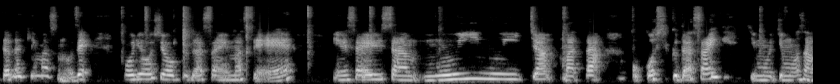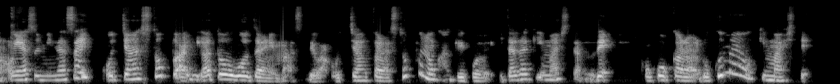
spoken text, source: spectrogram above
ただきますので、ご了承くださいませ。えー、さゆりさん、むいむいちゃん、またお越しください。ちもちもさん、おやすみなさい。おっちゃん、ストップありがとうございます。では、おっちゃんからストップの掛け声いただきましたので、ここから6枚置きまして、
